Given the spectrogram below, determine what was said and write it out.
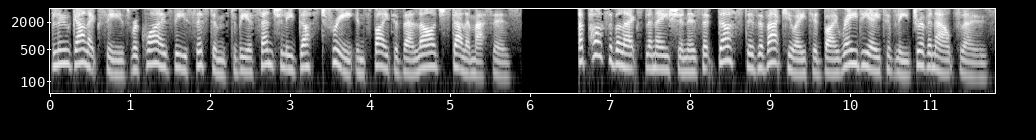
blue galaxies requires these systems to be essentially dust-free in spite of their large stellar masses. A possible explanation is that dust is evacuated by radiatively driven outflows.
